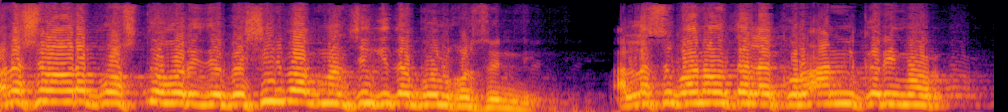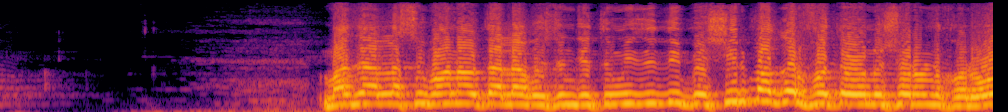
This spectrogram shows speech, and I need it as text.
অনেক সময় আমরা প্রশ্ন করি যে বেশিরভাগ মানুষ কিতা ভুল করছেন নি? আল্লাহ সুবাহ কোরআন করিমর মাঝে আল্লাহ সুবাহ যে তুমি যদি বেশিরভাগের ফতে অনুসরণ করো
